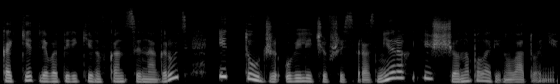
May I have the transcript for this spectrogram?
кокетливо перекинув концы на грудь и тут же, увеличившись в размерах, еще наполовину ладони.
